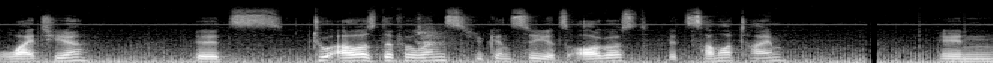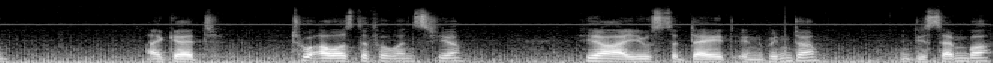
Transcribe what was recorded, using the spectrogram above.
right here, it's two hours difference. You can see it's August, it's summertime. In I get two hours difference here. Here I use the date in winter, in December.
